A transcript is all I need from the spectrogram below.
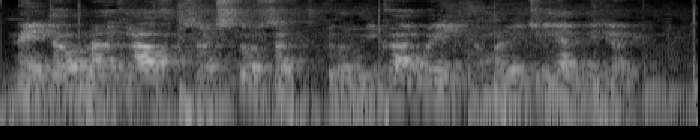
ਨਹੀਂ ਤਾਂ ਉਹਨਾਂ ਖਿਲਾਫ ਸਖਤ ਤੋਂ ਸਖਤ ਕਾਨੂੰਨੀ ਕਾਰਵਾਈ ਅਮਲ ਵਿੱਚ ਲਿਆਂਦੀ ਜਾਵੇ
